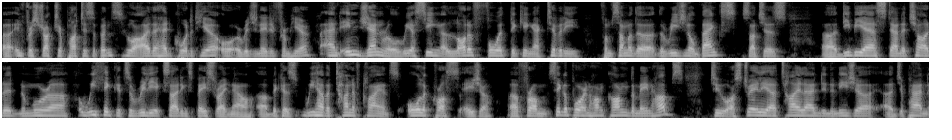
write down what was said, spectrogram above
uh, infrastructure participants who are either headquartered here or originated from here. And in general, we are seeing a lot of forward thinking activity from some of the, the regional banks, such as uh, DBS, Standard Chartered, Nomura. We think it's a really exciting space right now uh, because we have a ton of clients all across Asia uh, from Singapore and Hong Kong, the main hubs, to Australia, Thailand, Indonesia, uh, Japan,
